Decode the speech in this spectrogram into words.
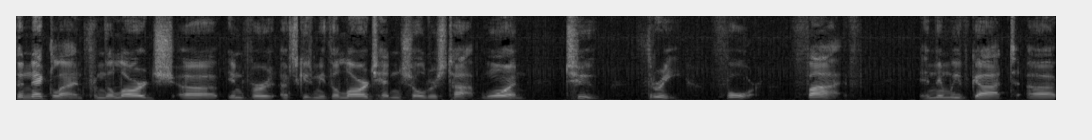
the neckline from the large uh, invert, excuse me, the large head and shoulders top. One, two, three, four, five, and then we've got uh,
